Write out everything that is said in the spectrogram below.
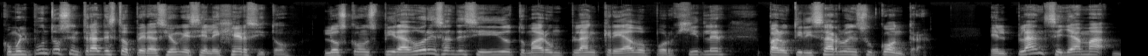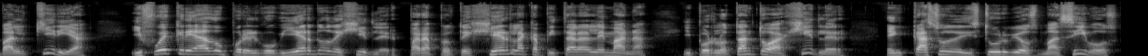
Como el punto central de esta operación es el ejército, los conspiradores han decidido tomar un plan creado por Hitler para utilizarlo en su contra. El plan se llama Valkyria y fue creado por el gobierno de Hitler para proteger la capital alemana y por lo tanto a Hitler en caso de disturbios masivos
